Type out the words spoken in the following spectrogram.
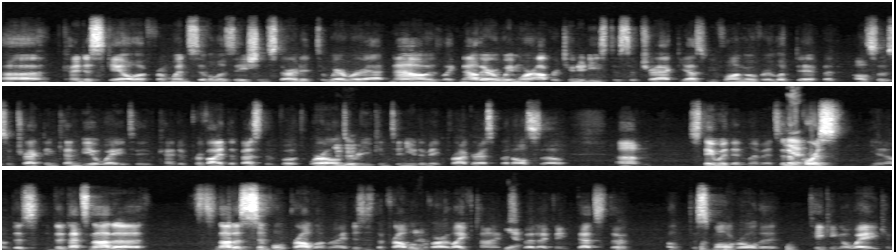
uh, kind of scale of from when civilization started to where we're at now is like now there are way more opportunities to subtract yes we've long overlooked it but also subtracting can be a way to kind of provide the best of both worlds mm-hmm. where you continue to make progress but also um, stay within limits and yeah. of course you know this that's not a it's not a simple problem right this is the problem no. of our lifetimes yeah. but i think that's the the small role that taking away can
